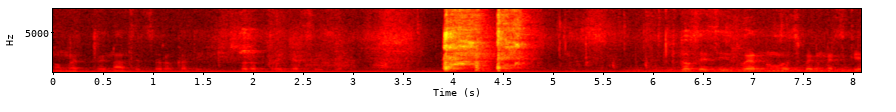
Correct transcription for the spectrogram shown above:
номер 1341, 43 сесія. До сесії звернулося фермерське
